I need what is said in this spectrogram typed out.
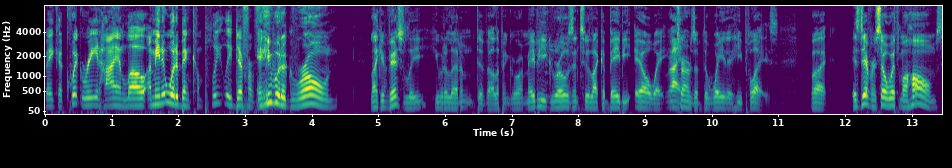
make a quick read, high and low. I mean, it would have been completely different. And he would have grown. Like eventually, he would have let him develop and grow. And maybe he grows into like a baby Elway Right. in terms of the way that he plays. But it's different. So with Mahomes,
